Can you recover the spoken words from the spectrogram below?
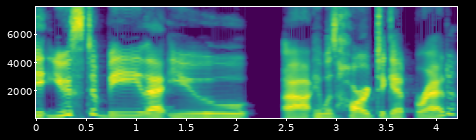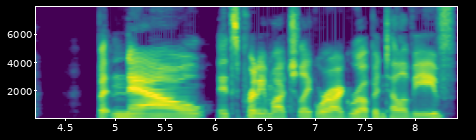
it used to be that you, uh, it was hard to get bread, but now it's pretty much like where I grew up in Tel Aviv.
